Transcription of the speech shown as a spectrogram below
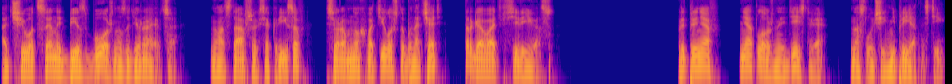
отчего цены безбожно задираются. Но оставшихся крисов все равно хватило, чтобы начать торговать всерьез. Предприняв неотложные действия на случай неприятностей,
